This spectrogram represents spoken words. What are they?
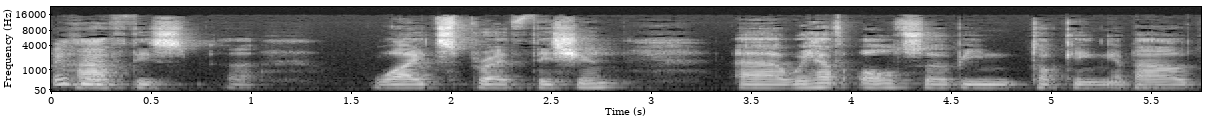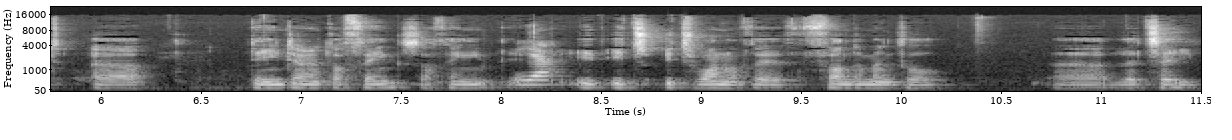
mm-hmm. have this uh, widespread vision. Uh, we have also been talking about uh, the Internet of Things. I think yeah. it, it's it's one of the fundamental, let's say,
